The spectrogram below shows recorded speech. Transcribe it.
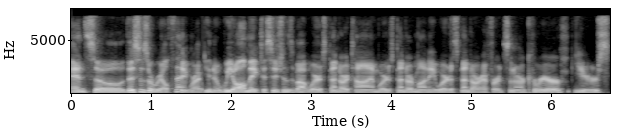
And so this is a real thing, right? You know, we all make decisions about where to spend our time, where to spend our money, where to spend our efforts in our career years.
